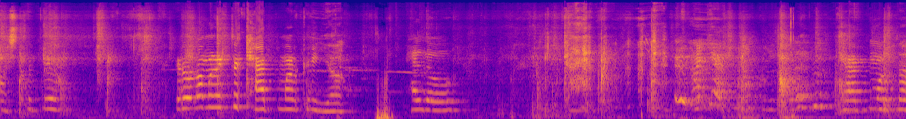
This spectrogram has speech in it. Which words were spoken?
আসতে এটা হলো আমার একটা খ্যাত মার্কা ইয়া। হ্যালো খ্যাত মার্কা।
